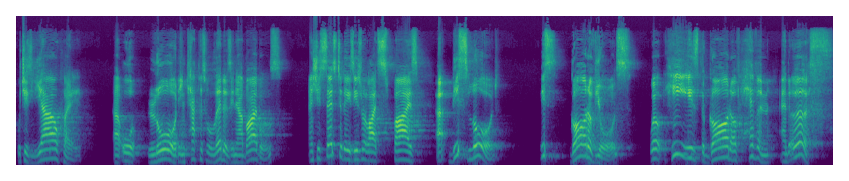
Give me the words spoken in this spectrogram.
which is Yahweh, uh, or Lord in capital letters in our Bibles. And she says to these Israelite spies, uh, This Lord, this God of yours, well, he is the God of heaven and earth.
